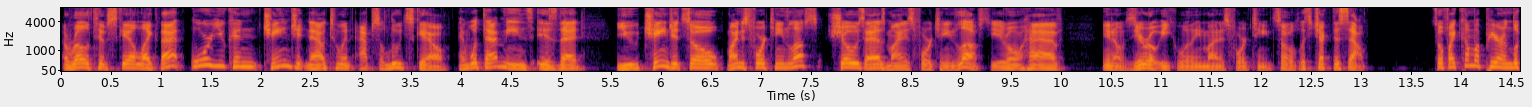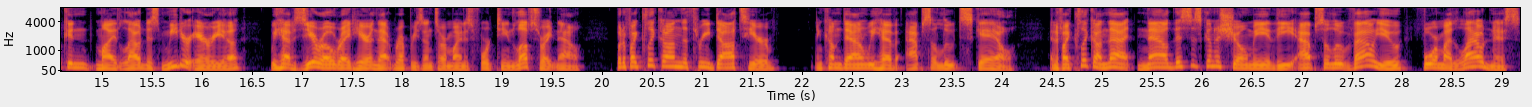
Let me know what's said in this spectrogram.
a relative scale like that, or you can change it now to an absolute scale. And what that means is that you change it so minus 14 LUFS shows as minus 14 LUFS. You don't have, you know, zero equaling minus 14. So let's check this out. So if I come up here and look in my loudness meter area, we have zero right here, and that represents our minus 14 LUFS right now. But if I click on the three dots here and come down, we have absolute scale. And if I click on that, now this is going to show me the absolute value for my loudness.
